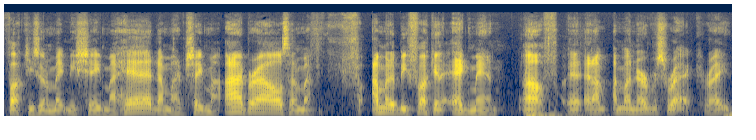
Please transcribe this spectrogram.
fuck, he's gonna make me shave my head. I might shave my eyebrows. I'm. I'm gonna be fucking Eggman. Oh, and I'm. I'm a nervous wreck. Right?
